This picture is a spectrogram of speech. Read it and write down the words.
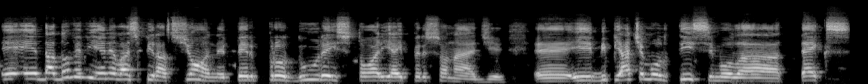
E, e da dove viene l'ispirazione per produrre storie ai personaggi? Eh, mi piace moltissimo la Tex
